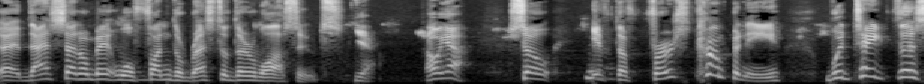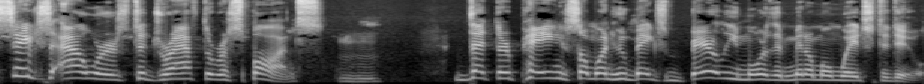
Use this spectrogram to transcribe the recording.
uh, that settlement will fund the rest of their lawsuits. Yeah. Oh yeah. So if the first company would take the six hours to draft the response that they're paying someone who makes barely more than minimum wage to do.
